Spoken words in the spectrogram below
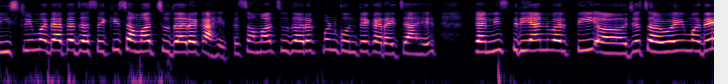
हिस्ट्रीमध्ये आता जसे की समाजसुधारक आहेत तर समाजसुधारक पण कोणते करायचे आहेत? ज्यांनी स्त्रियांवरती ज्या चळवळीमध्ये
